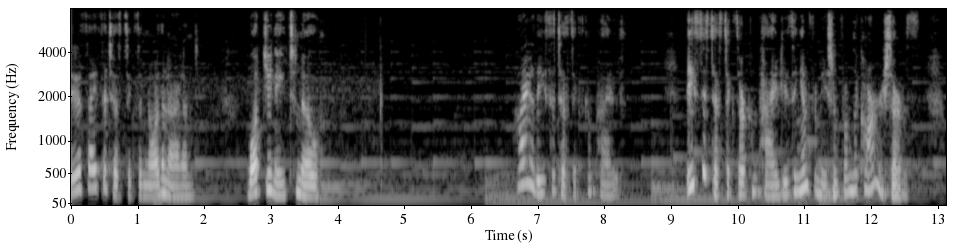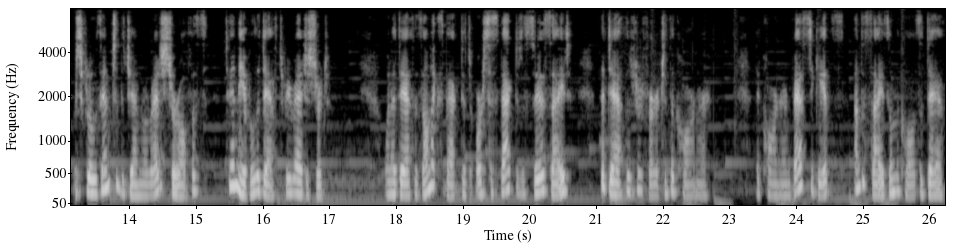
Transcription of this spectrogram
Suicide statistics in Northern Ireland. What you need to know. How are these statistics compiled? These statistics are compiled using information from the Coroner Service, which flows into the General Register Office to enable a death to be registered. When a death is unexpected or suspected as suicide, the death is referred to the coroner. The coroner investigates and decides on the cause of death.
